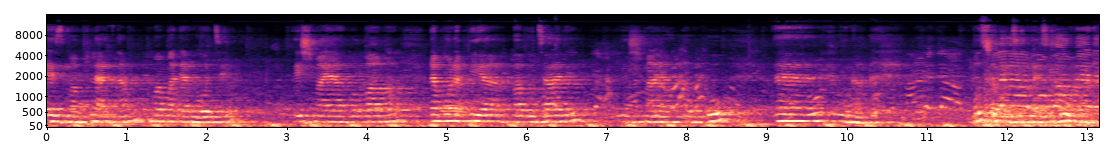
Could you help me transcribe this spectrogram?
Esma Platinum, Mama Dangote, heshima yako mama. Namwona pia Babu Tale, heshima yako mkuu. Eh, kuna most of them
